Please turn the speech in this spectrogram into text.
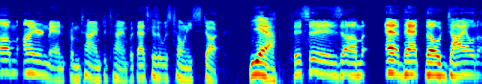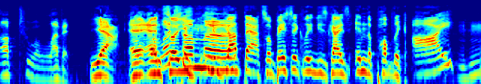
um, Iron Man from time to time, but that's because it was Tony Stark. Yeah. This is um, uh, that though dialed up to eleven. Yeah, and, and so you um, you uh, got that. So basically, these guys in the public eye, Mm-hmm.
